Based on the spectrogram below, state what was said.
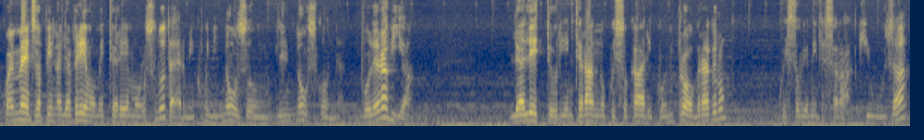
Qua in mezzo appena li avremo metteremo lo sudo termico, quindi il, noson, il nosecon volerà via. Le alette orienteranno questo carico in progradro, questa ovviamente sarà chiusa.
